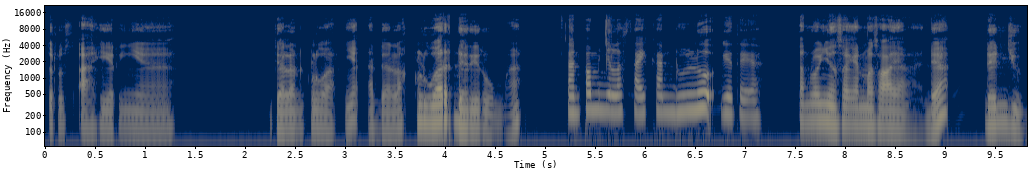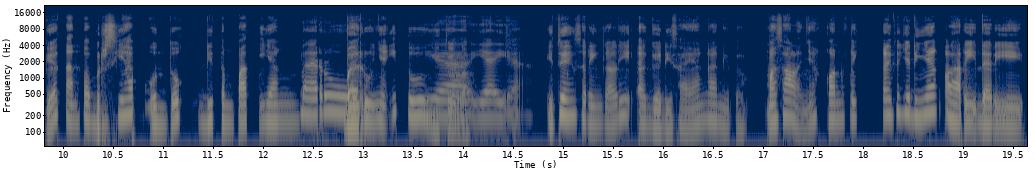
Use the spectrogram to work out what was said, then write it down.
Terus akhirnya jalan keluarnya adalah keluar dari rumah Tanpa menyelesaikan dulu gitu ya? tanpa menyelesaikan masalah yang ada dan juga tanpa bersiap untuk di tempat yang Baru. barunya itu gitu Iya loh. iya iya. Itu yang sering kali agak disayangkan gitu. Masalahnya konflik kan itu jadinya lari dari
